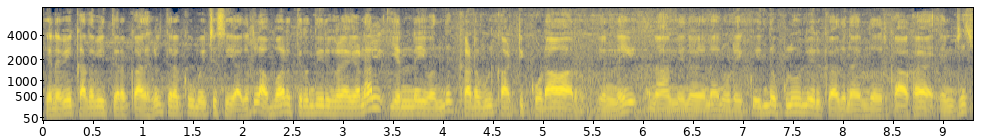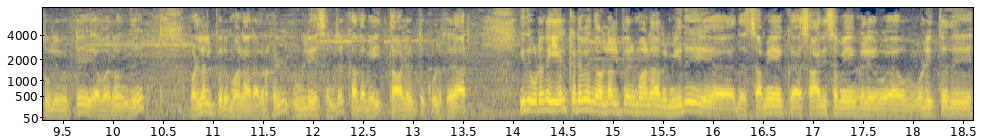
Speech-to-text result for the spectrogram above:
எனவே கதவை திறக்காதீர்கள் திறக்கவும் முயற்சி செய்யாதீர்கள். அவ்வாறு திறந்தீர்களானால் என்னை வந்து கடவுள் காட்டிக்கொடார். என்னை நான் என்னுடைய இந்த குழுவுமே இருக்காது நான் இருந்ததற்காக என்று சொல்லிவிட்டு அவர் வந்து வள்ளல் பெருமானார் அவர்கள் உள்ளே சென்று கதவை தாளிட்டுக் கொள்கிறார். இது உடனே ஏற்கனவே இந்த வள்ளல் பெருமானார் மீது இந்த சமய சாதி சமயங்களை ஒழித்தது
